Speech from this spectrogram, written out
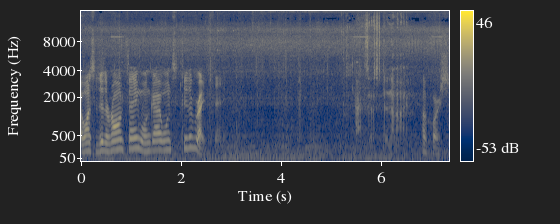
Guy wants to do the wrong thing, one guy wants to do the right thing. Access denied. Of course.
